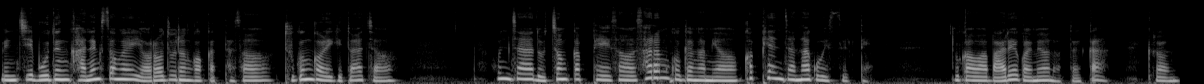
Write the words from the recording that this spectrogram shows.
왠지 모든 가능성을 열어두는 것 같아서 두근거리기도 하죠. 혼자 노천 카페에서 사람 구경하며 커피 한 잔 하고 있을 때 누가 와 말을 걸면 어떨까? 그런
